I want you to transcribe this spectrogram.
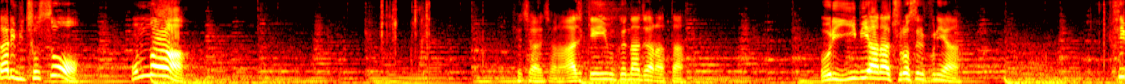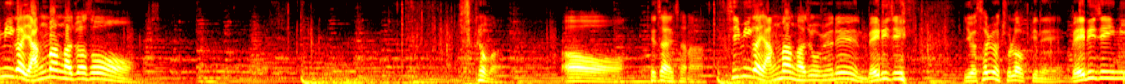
딸이 미쳤어. 엄마! 괜찮아 괜찮아. 아직 게임은 끝나지 않았다. 우리 입이 하나 줄었을 뿐이야 티미가 약만 가져와서 잠깐만. 어 괜찮아 괜찮아. 티미가 약만 가져오면은 메리제인 이거 설명 졸라 웃기네. 메리제인이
